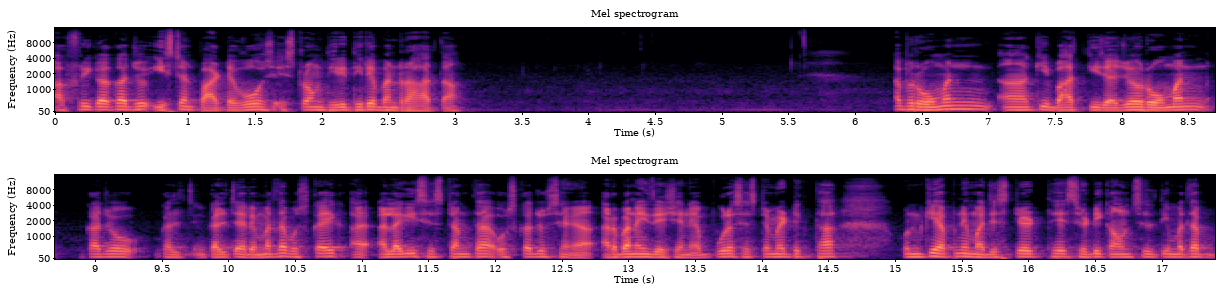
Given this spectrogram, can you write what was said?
अफ्रीका का जो ईस्टर्न पार्ट है, वो स्ट्रॉन्ग धीरे धीरे बन रहा था। अब रोमन की बात की जाए, जो रोमन का जो कल्चर है मतलब उसका एक अलग ही सिस्टम था, उसका जो अर्बनाइजेशन है पूरा सिस्टमेटिक था। उनके अपने मजिस्ट्रेट थे सिटी काउंसिल थी मतलब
